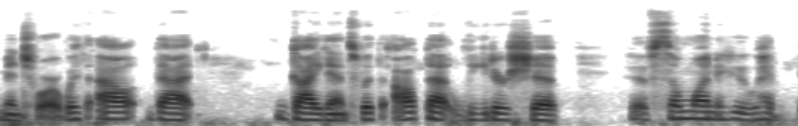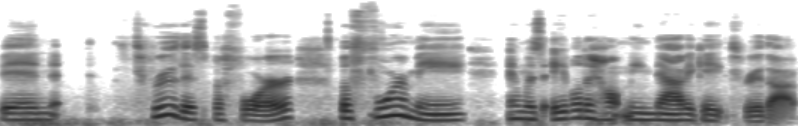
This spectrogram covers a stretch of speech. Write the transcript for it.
mentor, without that guidance, without that leadership of someone who had been through this before, before me, and was able to help me navigate through that.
